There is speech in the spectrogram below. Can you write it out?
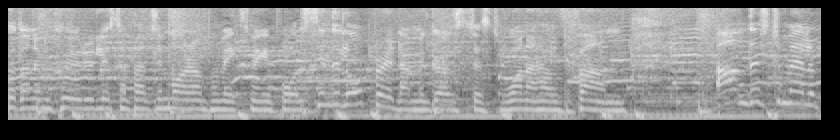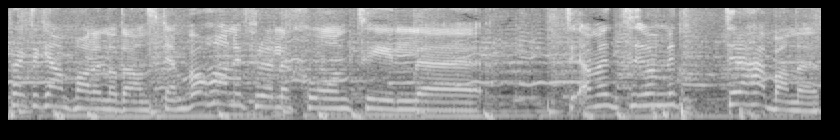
17 över 7 du lyssnar på Äntligen morgon på Mix Megapol. Cyndi Lauper är där med Girls Just Wanna Have Fun. Anders Timell och praktikant Malin och dansken, vad har ni för relation till, eh, till, ja, men, till, men, till det här bandet?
